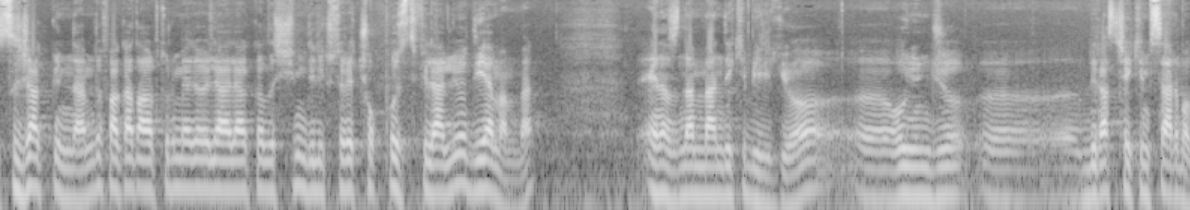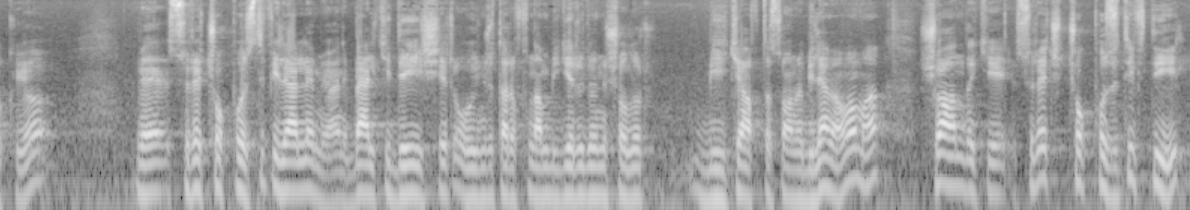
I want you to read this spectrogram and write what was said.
sıcak gündemdi fakat Artur Melo ile alakalı şimdilik süreç çok pozitif ilerliyor diyemem ben. En azından bendeki bilgi o. E, oyuncu e, biraz çekimser bakıyor ve süreç çok pozitif ilerlemiyor. Hani belki değişir, oyuncu tarafından bir geri dönüş olur bir iki hafta sonra bilemem ama şu andaki süreç çok pozitif değil.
